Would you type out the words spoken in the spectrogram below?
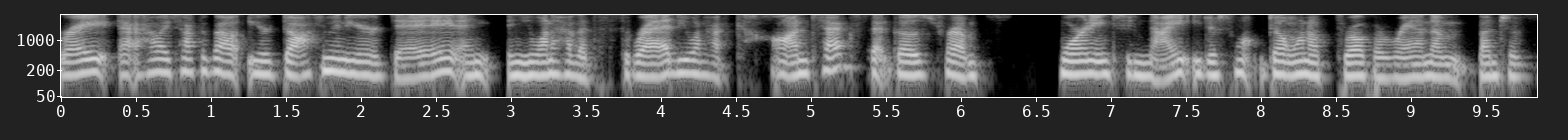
right? How I talk about you're documenting your day and, and you want to have a thread, you want to have context that goes from morning to night. You just want, don't want to throw up a random bunch of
